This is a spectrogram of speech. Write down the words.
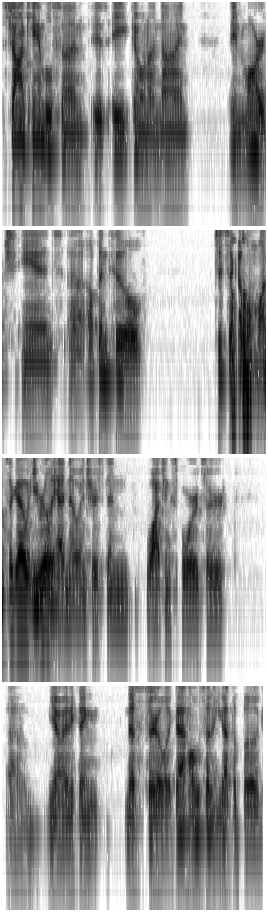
Sean Campbell's son is eight, going on nine in March, and uh, up until just a couple months ago, he really had no interest in watching sports or um, you know anything necessarily like that. And all of a sudden, he got the bug,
